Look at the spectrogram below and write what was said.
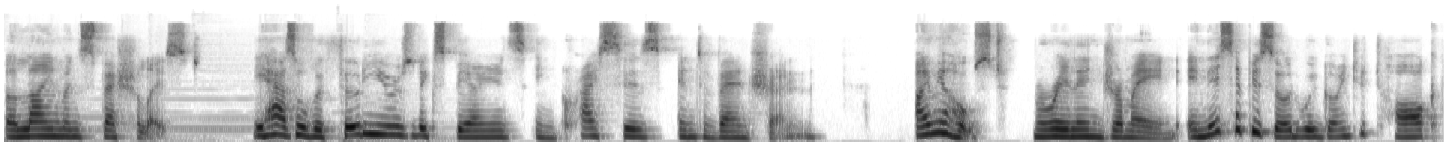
alignment specialist. He has over 30 years of experience in crisis intervention. I'm your host, Marie-Line Germain. In this episode, we're going to talk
